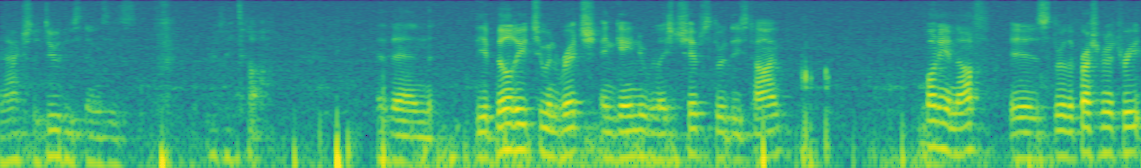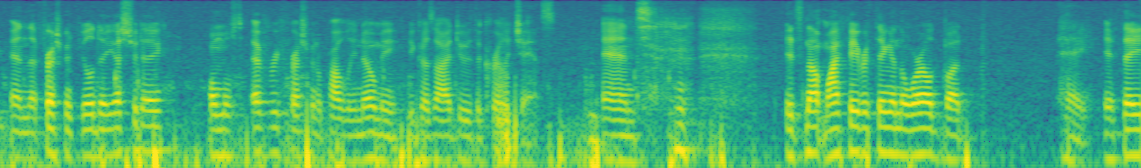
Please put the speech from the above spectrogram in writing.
and actually do these things is really tough. And then the ability to enrich and gain new relationships through these time. Funny enough, is through the freshman retreat and the freshman field day yesterday. Almost every freshman will probably know me because I do the Curley chants. And it's not my favorite thing in the world, but hey, if they,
